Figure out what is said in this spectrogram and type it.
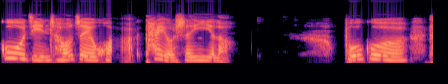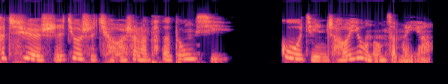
顾锦朝这话太有深意了。不过他确实就是瞧上了他的东西，顾锦朝又能怎么样？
